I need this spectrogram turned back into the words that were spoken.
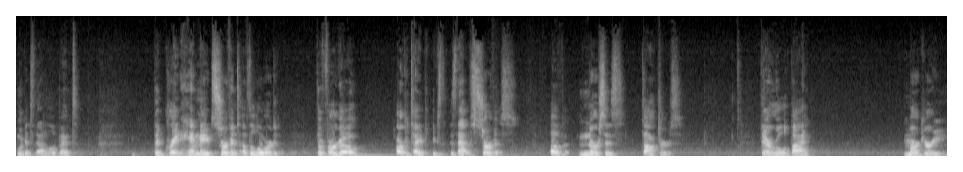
We'll get to that in a little bit. The great handmaid servant of the Lord. The Virgo archetype is that of service, of nurses, doctors. They're ruled by Mercury.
